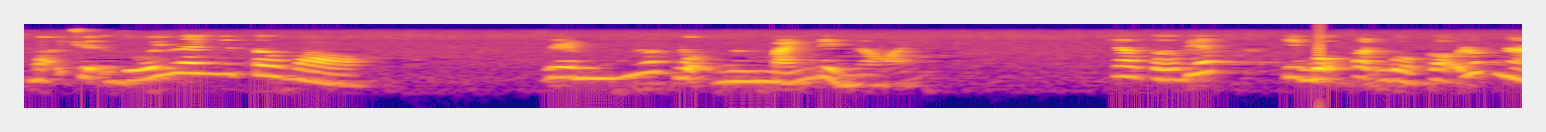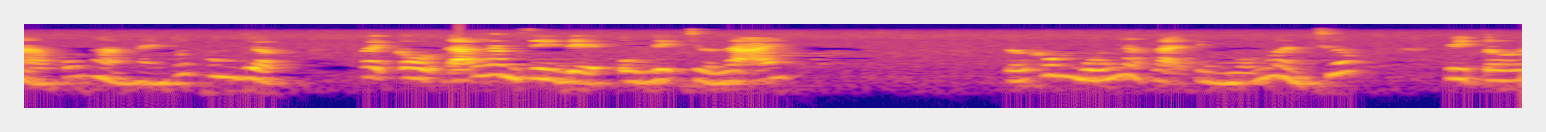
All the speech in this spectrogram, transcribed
mọi chuyện rối lên như tơ vò. James nước vội ngừng bánh để nói. Theo tớ biết thì bộ phận của cậu lúc nào cũng hoàn thành tốt công việc. Vậy cậu đã làm gì để ổn định trở lại? Tớ không muốn lặp lại tình huống lần trước, vì tớ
